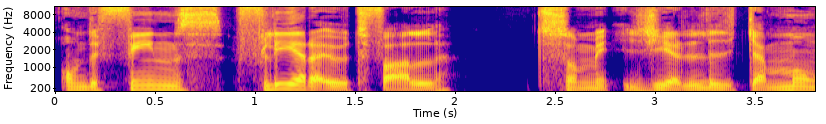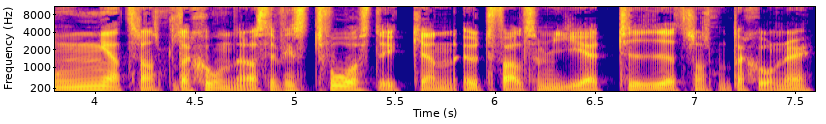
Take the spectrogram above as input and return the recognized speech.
om det finns flera utfall som ger lika många transplantationer, alltså det finns två stycken utfall som ger tio transplantationer,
